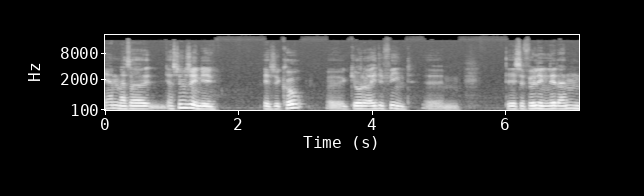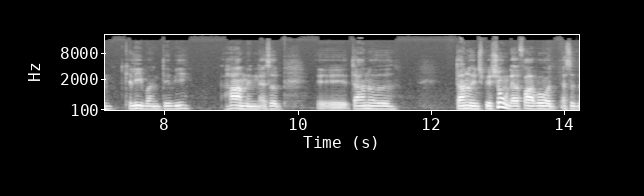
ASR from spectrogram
Jamen altså, jeg synes egentlig, FCK øh, gjorde det rigtig fint. Øh, det er selvfølgelig en lidt anden kaliber end det vi har, men altså, øh, der er noget, der er noget inspiration derfra, hvor altså,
